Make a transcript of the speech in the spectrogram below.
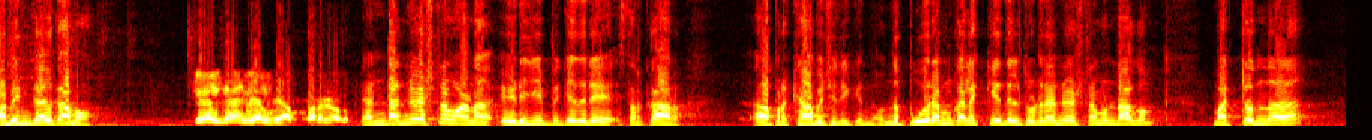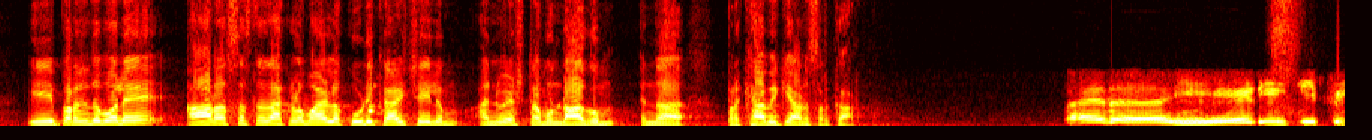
അബിൻ കേൾക്കാമോ? കേൾക്കാം കേൾക്കാം. പറഞ്ഞോളൂ. രണ്ട് അന്വേഷണമാണ് എ ഡി ജി പിക്കെതിരെ സർക്കാർ പ്രഖ്യാപിച്ചിരിക്കുന്നത്. ഒന്ന് പൂരം കലക്കിയതിൽ തുടരന്വേഷണം ഉണ്ടാകും. മറ്റൊന്ന് ഈ പറഞ്ഞതുപോലെ ആർ എസ് എസ് നേതാക്കളുമായുള്ള കൂടിക്കാഴ്ചയിലും അന്വേഷണം ഉണ്ടാകും എന്ന് പ്രഖ്യാപിക്കുകയാണ് സർക്കാർ. അതായത് ഈ എ ഡി ജി പി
